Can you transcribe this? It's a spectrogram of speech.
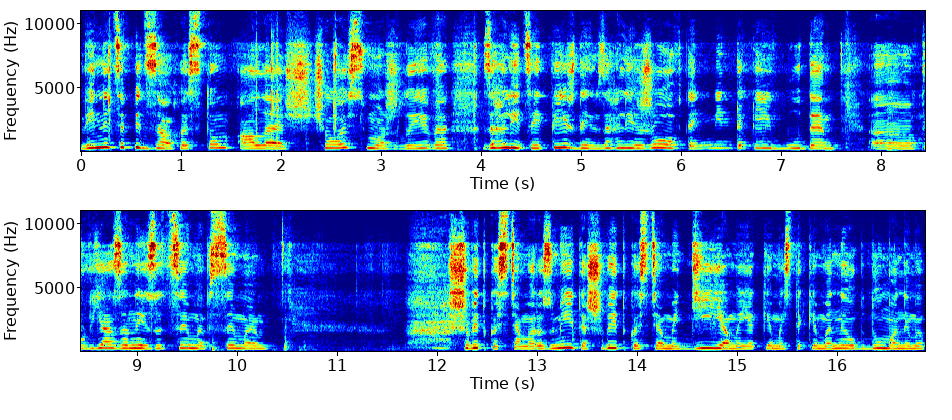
Вінниця під захистом, але щось можливе. Взагалі, цей тиждень, взагалі жовтень, він такий буде е, пов'язаний з оцими всіми швидкостями, розумієте? Швидкостями, діями, якимись такими необдуманими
